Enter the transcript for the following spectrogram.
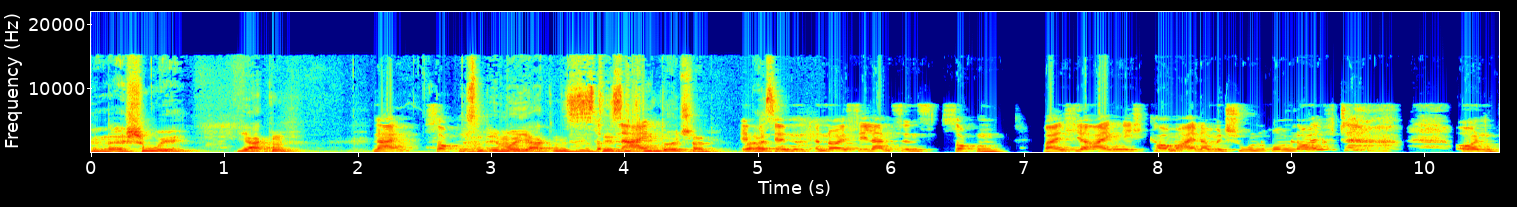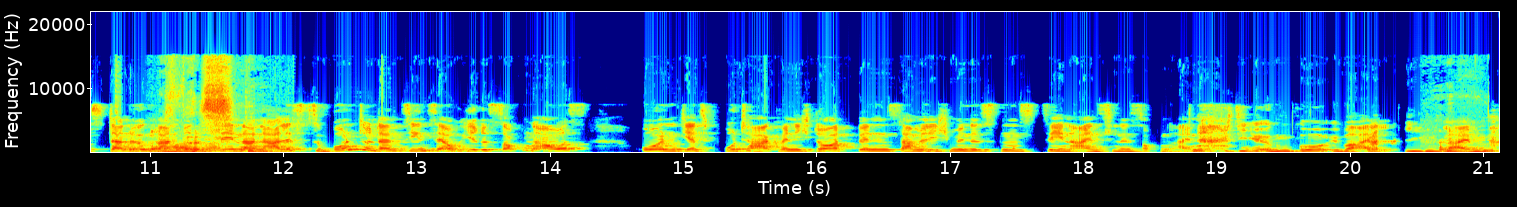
Na, Schuhe. Jacken. Nein, Socken. Das sind immer Jacken. Das ist, das ist wie in Deutschland. In, in, in Neuseeland sind es Socken, weil hier eigentlich kaum einer mit Schuhen rumläuft. Und dann irgendwann wird denen dann alles zu bunt und dann ziehen sie auch ihre Socken aus. Und jetzt pro Tag, wenn ich dort bin, sammle ich mindestens zehn einzelne Socken ein, die irgendwo überall liegen bleiben.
